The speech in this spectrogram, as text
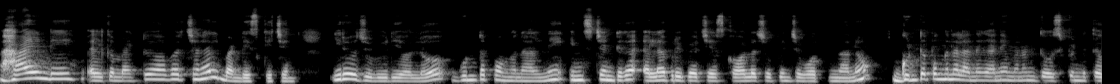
హాయ్ అండి welcome back to our channel Bandi's Kitchen. ఈరోజు వీడియోలో గుంట పొంగనాలని ఇన్స్టెంట్గా ఎలా ప్రిపేర్ చేసుకోవాలో చూపించబోతున్నాను. గుంట పొంగనాలు అనగానే మనం పిండితో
